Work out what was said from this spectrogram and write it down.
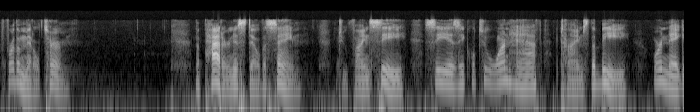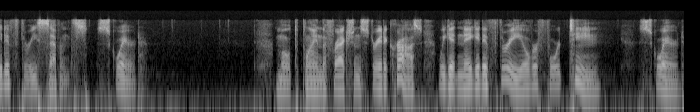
for the middle term. The pattern is still the same. To find c, c is equal to 1 half times the b, or negative 3 sevenths squared. Multiplying the fraction straight across, we get negative 3 over 14 squared.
